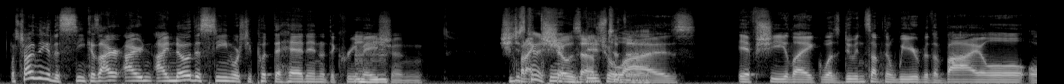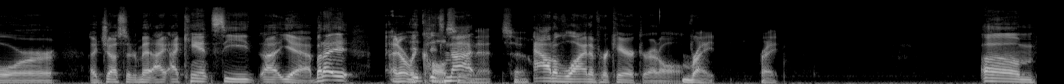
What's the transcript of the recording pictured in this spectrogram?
I was trying to think of the scene because I, I I know the scene where she put the head in with the cremation, She just kind of shows up to the visualize if she like was doing something weird with a vial or adjusted her med. I, I can't see. Uh, yeah, but I I don't It- recall it's seeing not- that. So out of line of her character at all. right, right. Um,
